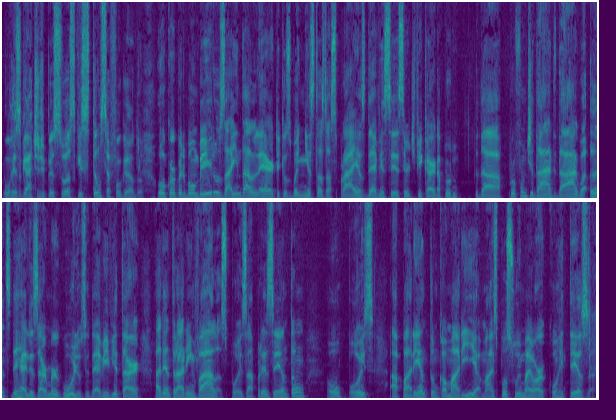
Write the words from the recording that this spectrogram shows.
o resgate de pessoas que estão se afogando. O Corpo de Bombeiros ainda alerta que os banhistas das praias devem se certificar da, pro, da profundidade da água antes de realizar mergulhos e devem evitar adentrar em valas, pois apresentam ou pois aparentam calmaria, mas possuem maior correnteza.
